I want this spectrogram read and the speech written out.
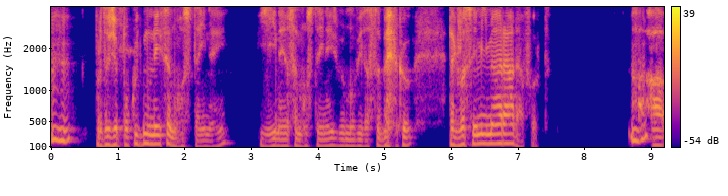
Mm-hmm. Protože pokud mu nejsem hostejný, jí nejsem hostejný, když budu mluvit za sebe, jako, tak vlastně mě má ráda furt. Mm-hmm. A, a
